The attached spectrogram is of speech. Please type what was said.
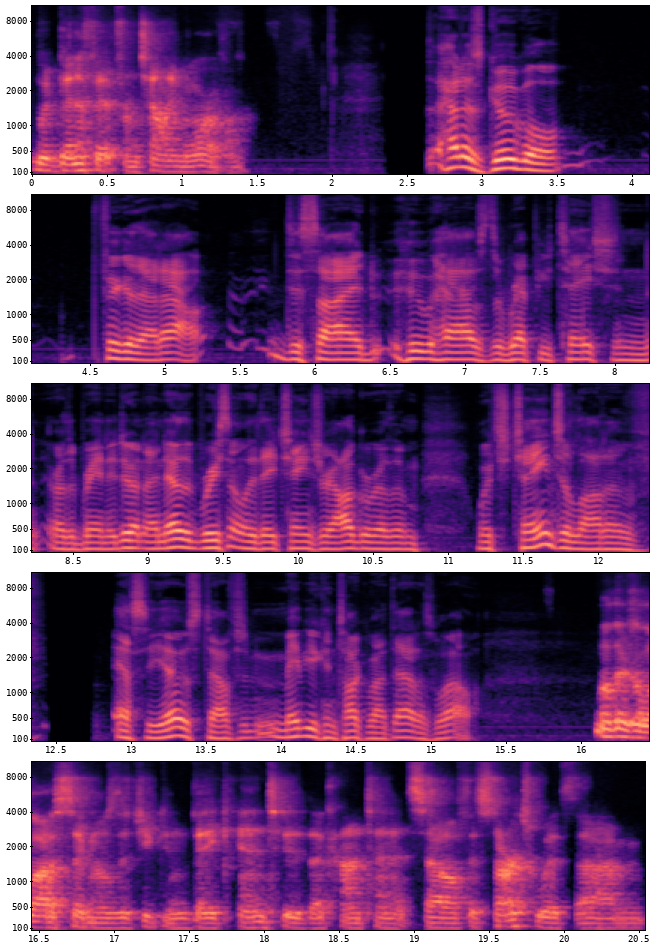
would benefit from telling more of them. How does Google figure that out? Decide who has the reputation or the brand to do it. And I know that recently they changed their algorithm, which changed a lot of SEO stuff. Maybe you can talk about that as well. Well, there's a lot of signals that you can bake into the content itself. It starts with, um,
